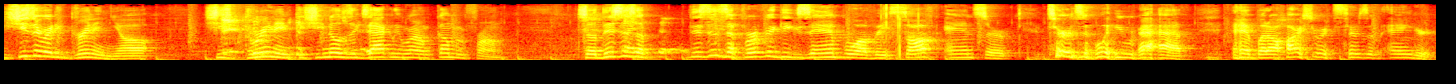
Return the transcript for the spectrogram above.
She's already grinning, y'all. She's grinning because she knows exactly where I'm coming from. So this is a this is a perfect example of a soft answer turns away wrath but a harsh word stirs of anger.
